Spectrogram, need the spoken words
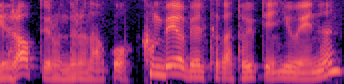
19대로 늘어나고 컨베이어 벨트가 도입된 이후에는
